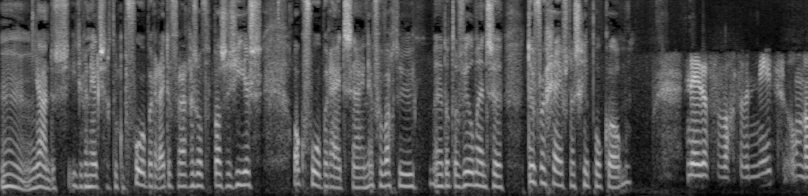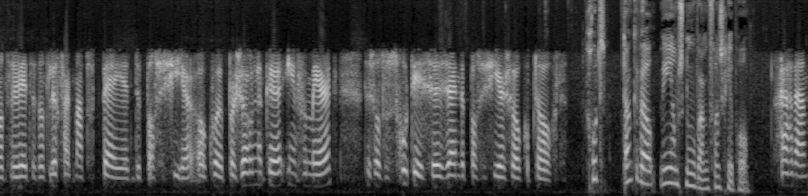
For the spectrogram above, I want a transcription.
Mm, ja, dus iedereen heeft zich erop voorbereid. De vraag is of de passagiers ook voorbereid zijn. Hè? Verwacht u dat er veel mensen te vergeefs naar Schiphol komen? Nee, dat verwachten we niet, omdat we weten dat luchtvaartmaatschappijen de passagier ook eh, persoonlijk uh, informeert. Dus als het goed is, zijn de passagiers ook op de hoogte. Goed, dank u wel, Mirjam Snoerwang van Schiphol. Graag gedaan.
